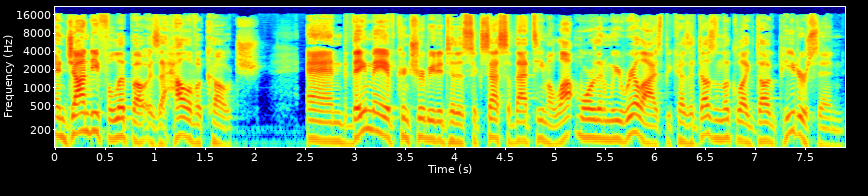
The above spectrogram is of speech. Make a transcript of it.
and John DeFilippo is a hell of a coach. And they may have contributed to the success of that team a lot more than we realize because it doesn't look like Doug Pederson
